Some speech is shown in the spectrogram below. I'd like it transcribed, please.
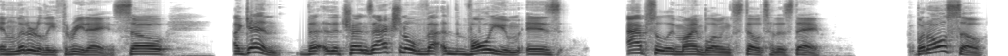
in literally three days. So again, the the transactional va- volume is absolutely mind blowing still to this day. But also,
